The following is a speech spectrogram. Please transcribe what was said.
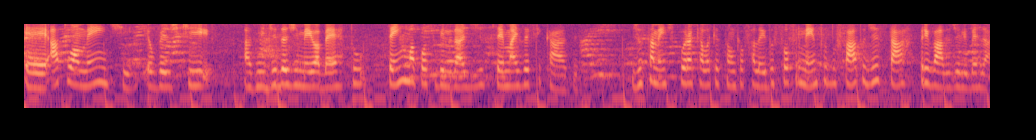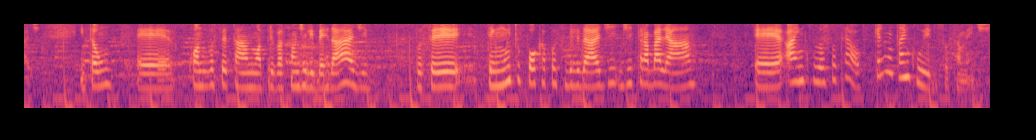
É, atualmente, eu vejo que as medidas de meio aberto têm uma possibilidade de ser mais eficazes justamente por aquela questão que eu falei do sofrimento, do fato de estar privado de liberdade. Então, é, quando você está numa privação de liberdade, você tem muito pouca possibilidade de trabalhar é, a inclusão social, porque ele não está incluído socialmente,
